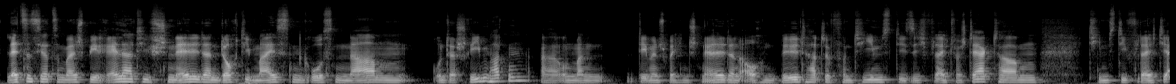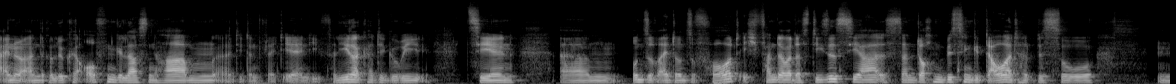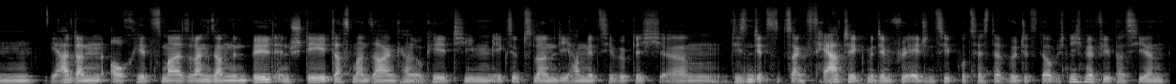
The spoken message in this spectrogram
letztes Jahr zum Beispiel relativ schnell dann doch die meisten großen Namen unterschrieben hatten äh, und man dementsprechend schnell dann auch ein Bild hatte von Teams, die sich vielleicht verstärkt haben, Teams, die vielleicht die eine oder andere Lücke offen gelassen haben, äh, die dann vielleicht eher in die Verliererkategorie zählen ähm, und so weiter und so fort. Ich fand aber, dass dieses Jahr es dann doch ein bisschen gedauert hat, bis so ja, dann auch jetzt mal so langsam ein Bild entsteht, dass man sagen kann, okay, Team XY, die haben jetzt hier wirklich, ähm, die sind jetzt sozusagen fertig mit dem Free Agency-Prozess, da wird jetzt, glaube ich, nicht mehr viel passieren.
